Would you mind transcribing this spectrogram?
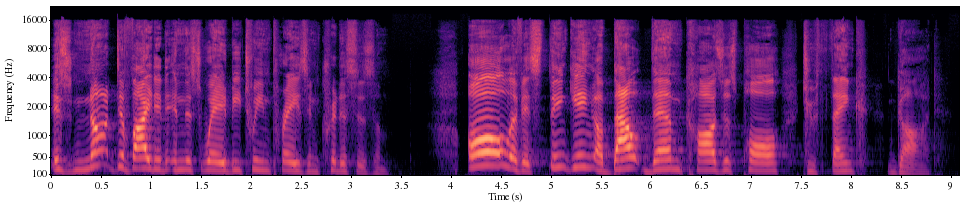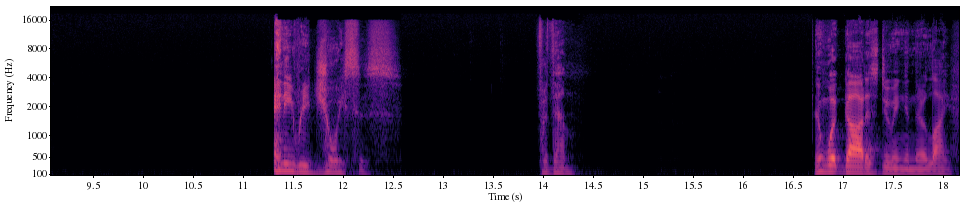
is not divided in this way between praise and criticism. All of his thinking about them causes Paul to thank God. And he rejoices for them and what God is doing in their life.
